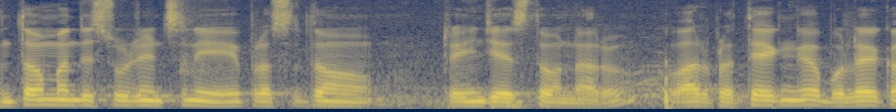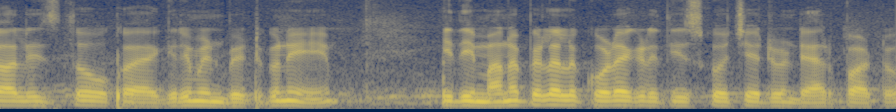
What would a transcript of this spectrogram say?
ఎంతోమంది స్టూడెంట్స్ని ప్రస్తుతం ట్రైన్ చేస్తూ ఉన్నారు. వారు ప్రత్యేకంగా బుల్లే కాలేజ్తో ఒక అగ్రిమెంట్ పెట్టుకుని ఇది మన పిల్లలకు కూడా ఇక్కడ తీసుకొచ్చేటువంటి ఏర్పాటు.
